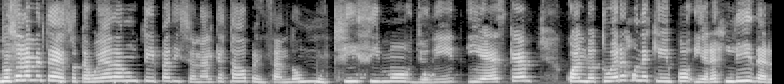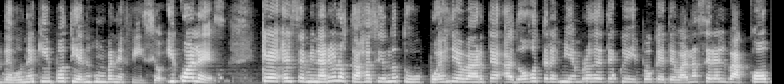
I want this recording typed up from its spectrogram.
No solamente eso, te voy a dar un tip adicional que he estado pensando muchísimo, Judith, y es que cuando tú eres un equipo y eres líder de un equipo, tienes un beneficio. ¿Y cuál es? Que el seminario lo estás haciendo tú, puedes llevarte a dos o tres miembros de tu equipo que te van a hacer el backup,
